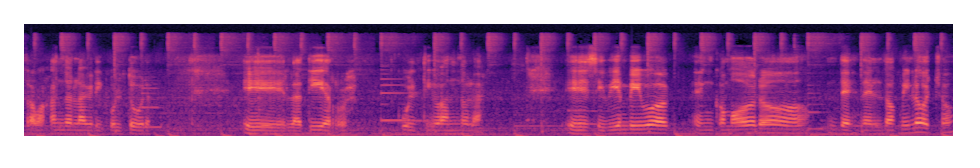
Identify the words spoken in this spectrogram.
trabajando en la agricultura, eh, la tierra, cultivándola. si bien vivo en Comodoro desde el 2008,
